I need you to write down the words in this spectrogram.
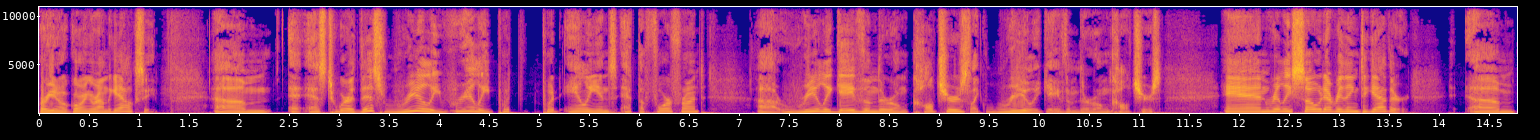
or you know going around the galaxy. Um, as to where this really really put put aliens at the forefront uh, really gave them their own cultures, like really gave them their own cultures, and really sewed everything together um,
